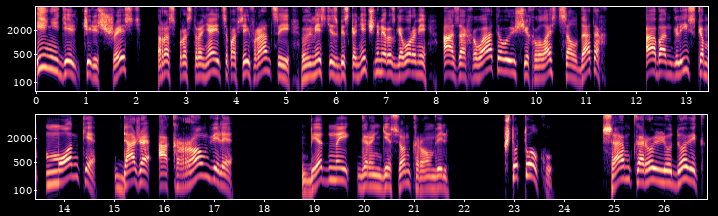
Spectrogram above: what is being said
и недель через шесть распространяется по всей Франции вместе с бесконечными разговорами о захватывающих власть солдатах, об английском Монке, даже о Кромвеле. Бедный Грандисон Кромвель. Что толку? Сам король Людовик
